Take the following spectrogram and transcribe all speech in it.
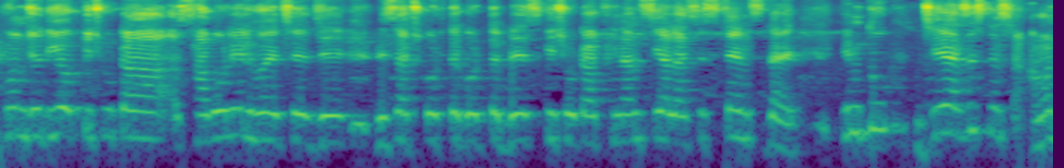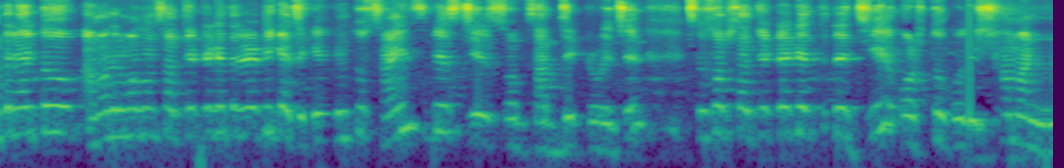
এখন যদিও কিছুটা সাবলীল হয়েছে যে রিসার্চ করতে করতে বেশ কিছুটা ফিনান্সিয়াল অ্যাসিস্ট্যান্স দেয়, কিন্তু যে অ্যাসিস্ট্যান্স আমাদের হয়তো, আমাদের মতন সাবজেক্টের ক্ষেত্রে ঠিক আছে, কিন্তু সায়েন্স বেস যে সব সাবজেক্ট রয়েছে সেসব সাবজেক্টের ক্ষেত্রে যে অর্থ প্রতি সামান্য,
